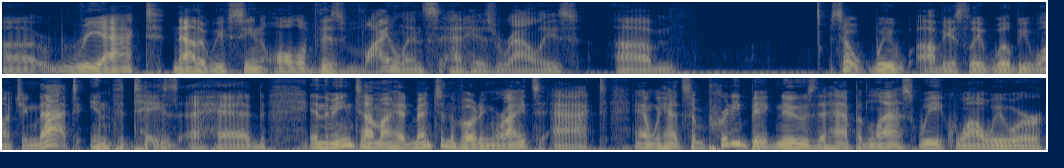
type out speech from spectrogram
uh, react now that we've seen all of this violence at his rallies. Um, so we obviously will be watching that in the days ahead. In the meantime, I had mentioned the Voting Rights Act, and we had some pretty big news that happened last week while we were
